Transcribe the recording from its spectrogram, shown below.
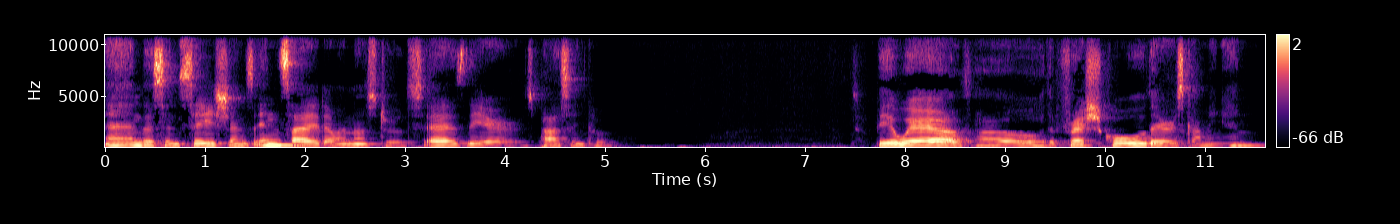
and the sensations inside our nostrils as the air is passing through. So be aware of how the fresh, cold air is coming in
